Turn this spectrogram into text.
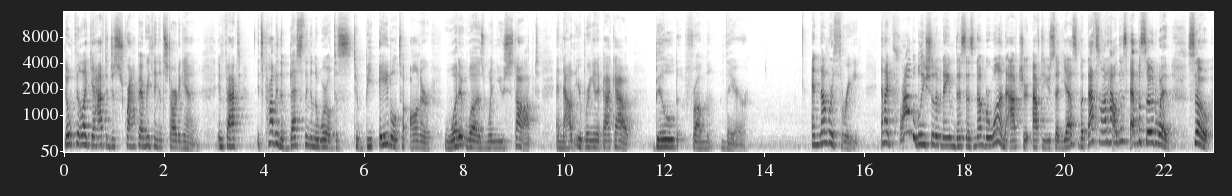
Don't feel like you have to just scrap everything and start again. In fact, it's probably the best thing in the world to, to be able to honor what it was when you stopped and now that you're bringing it back out, build from there. And number three, and I probably should have named this as number one after after you said yes, but that's not how this episode went. So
